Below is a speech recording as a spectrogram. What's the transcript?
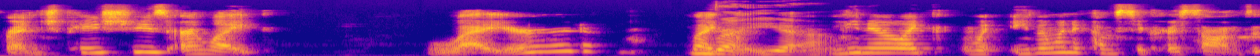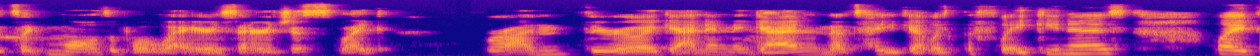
French pastries are like layered. Like right yeah you know, like when, even when it comes to croissants, it's like multiple layers that are just like run through again and again, and that's how you get like the flakiness. Like,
